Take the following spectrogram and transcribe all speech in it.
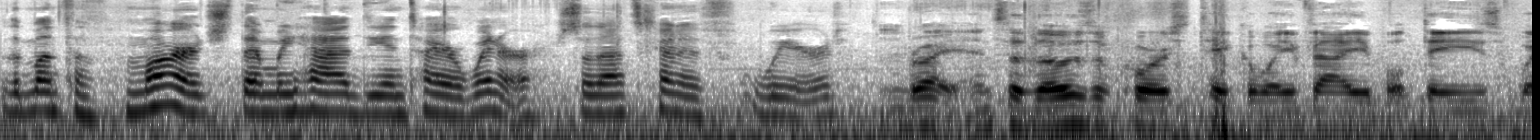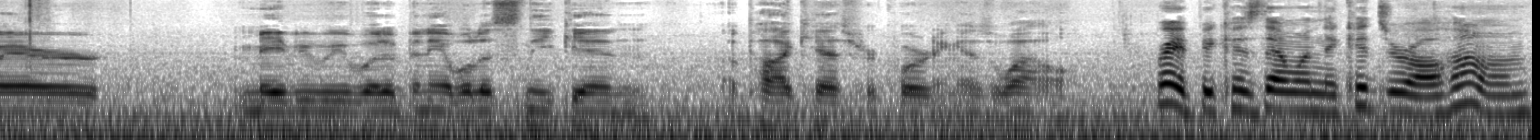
the month of March than we had the entire winter. So that's kind of weird. Right, and so those, of course, take away valuable days where maybe we would have been able to sneak in a podcast recording as well. Right, because then when the kids are all home,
